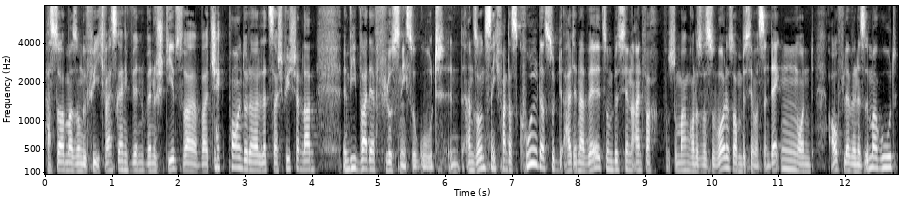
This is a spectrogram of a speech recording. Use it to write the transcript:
hast du auch mal so ein Gefühl, ich weiß gar nicht, wenn, wenn du stirbst, war, war Checkpoint oder letzter Spielstandladen, irgendwie war der Fluss nicht so gut. Und ansonsten, ich fand das cool, dass du halt in der Welt so ein bisschen einfach so machen konntest, was du wolltest, auch ein bisschen was entdecken und aufleveln ist immer gut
